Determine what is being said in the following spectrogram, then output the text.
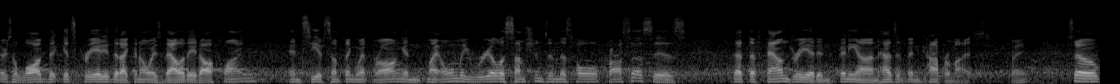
There's a log that gets created that I can always validate offline and see if something went wrong, and my only real assumptions in this whole process is that the foundry at Infineon hasn't been compromised, right? So,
